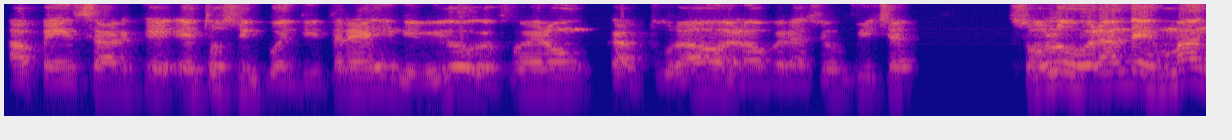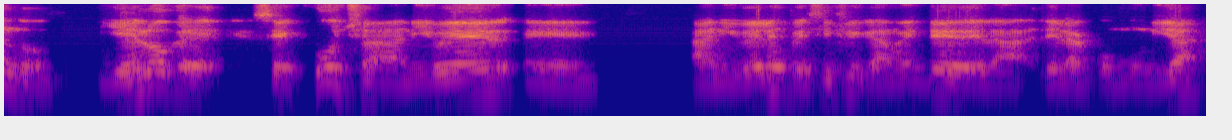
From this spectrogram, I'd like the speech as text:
a pensar que estos 53 individuos que fueron capturados en la operación Fischer son los grandes mandos y es lo que se escucha a nivel, eh, a nivel específicamente de la, de la comunidad.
